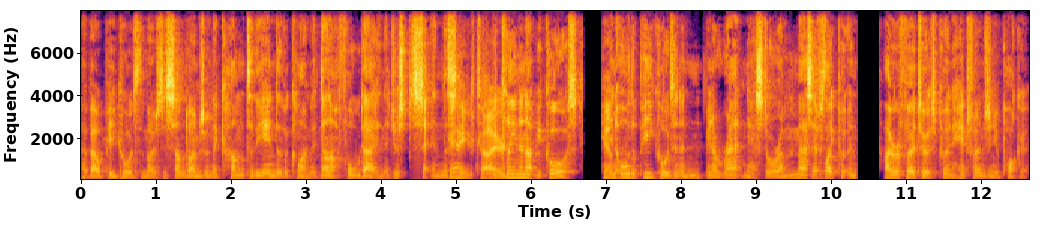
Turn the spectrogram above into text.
about P cords the most is sometimes when they come to the end of a climb, they've done a full day and they're just setting the Yeah, you're tired. you're cleaning up your course, Yep. and all the P chords in a in a rat nest or a massive. It's like putting. I refer to it as putting headphones in your pocket.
